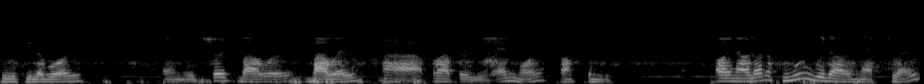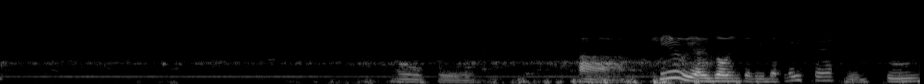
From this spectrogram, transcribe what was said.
two syllables and with short vowel, vowel uh, properly and more comfortably. Okay, now let us move with our next slide. Okay. Uh, here we are going to read the places with two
